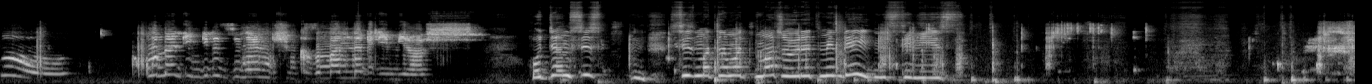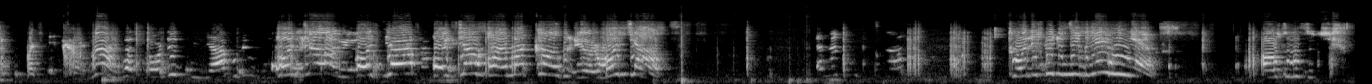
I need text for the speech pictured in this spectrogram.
Hmm. Onların İngilizcelerini düşün kızım. Ben ne bileyim ya. Hocam siz siz matematik mat öğretmeni değil misiniz? Bak kızım. Sen ya. Hocam, hocam, hocam parmak kaldırıyorum hocam. Evet kızım. Tuvalete gidebilir miyim? Altını sıç.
